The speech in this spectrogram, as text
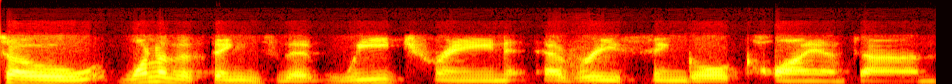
So, one of the things that we train every single client on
